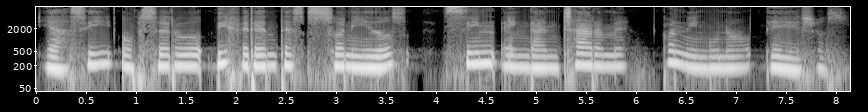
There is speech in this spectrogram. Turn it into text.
Y así observo diferentes sonidos sin engancharme con ninguno de ellos.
